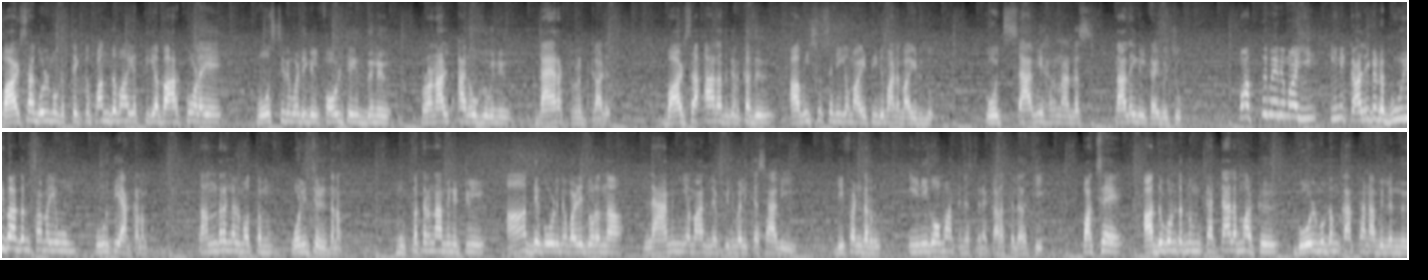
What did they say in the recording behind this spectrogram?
ബാഴ്സ ഗോൾമുഖത്തേക്ക് പന്തുമായി എത്തിയ ബാർക്കോളയെ പോസ്റ്റിന് വടിയിൽ ഫൗൾ ചെയ്തതിന് റൊണാൾഡ് അരോഹുവിന് ഡയറക്ട് റെഡ് കാർഡ് ബാഴ്സ ആരാധകർക്കത് അവിശ്വസനീയമായ തീരുമാനമായിരുന്നു. കോച്ച് സാവി ഹെർണാണ്ടസ് തലയിൽ കൈവച്ചു. പത്ത് പേരുമായി ഇനി കളിയുടെ ഭൂരിഭാഗം സമയവും പൂർത്തിയാക്കണം. തന്ത്രങ്ങൾ മൊത്തം പൊളിച്ചെഴുതണം മുപ്പത്തിരണ്ടാം മിനിറ്റിൽ ആദ്യ ഗോളിന് വഴി തുറന്ന ലാമിൻ പിൻവലിച്ച സാവി ഡിഫൻഡർ ഇനിഗോ മാർട്ടിനസിനെ കളത്തിലിറക്കി. പക്ഷേ അതുകൊണ്ടൊന്നും കറ്റാലന്മാർക്ക് ഗോൾമുഖം കാക്കാനാവില്ലെന്ന്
